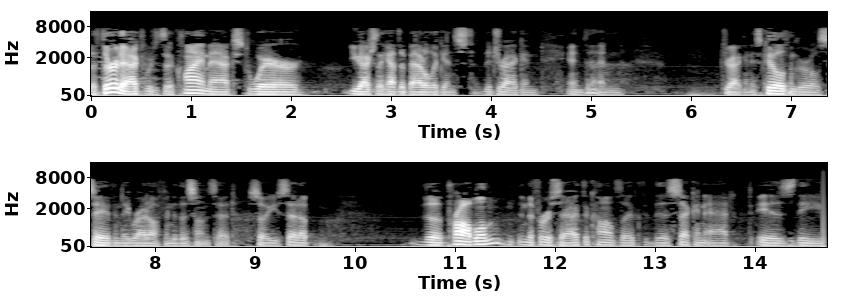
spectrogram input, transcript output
the third act, which is the climax, where you actually have the battle against the dragon, and then dragon is killed and girl is saved, and they ride off into the sunset. So you set up the problem in the first act, the conflict. The second act is the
